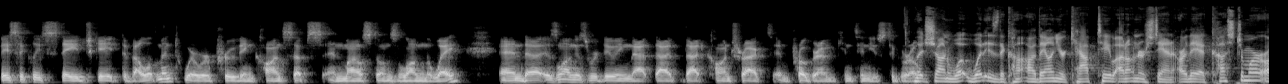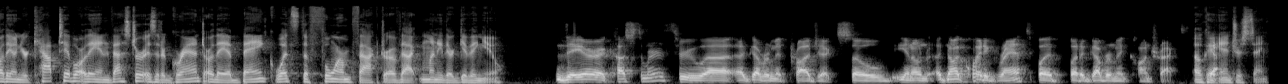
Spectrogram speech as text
basically stage gate development where we're proving concepts and milestones along the way. And uh, as long as we're doing that, that that contract and program continues to grow. But Sean, what what is the are they on your cap table? I don't understand. Are they a customer? Are they on your cap table? Are they an investor? Is it a grant? Are they a bank? What's the form factor of that money they're giving you? They are a customer through uh, a government project. So, you know, not quite a grant, but but a government contract. Okay, yeah. interesting.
